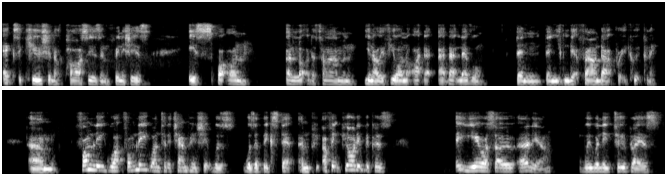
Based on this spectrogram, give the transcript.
execution of passes and finishes is spot on a lot of the time. And you know, if you're not at that, at that level, then then you can get found out pretty quickly. Um, from League One, from League One to the Championship was was a big step, and I think purely because a year or so earlier we were League Two players,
